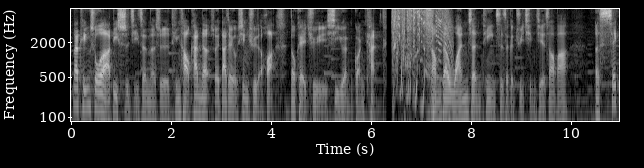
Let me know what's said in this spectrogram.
那听说啦，第十集真的是挺好看的，所以大家有兴趣的话，都可以去戏院观看。那我们再完整听一次这个剧情介绍吧。A sick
